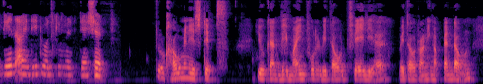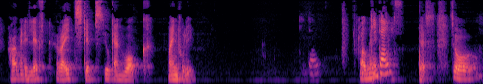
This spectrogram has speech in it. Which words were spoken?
Again I did walking meditation. So how many steps you can be mindful without failure, without running up and down? how many left, right steps you can walk mindfully? How many times? Yes. So,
